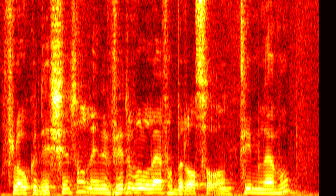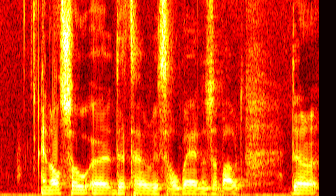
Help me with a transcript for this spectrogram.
flow conditions on individual level, but also on team level, and also uh, that there is awareness about their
